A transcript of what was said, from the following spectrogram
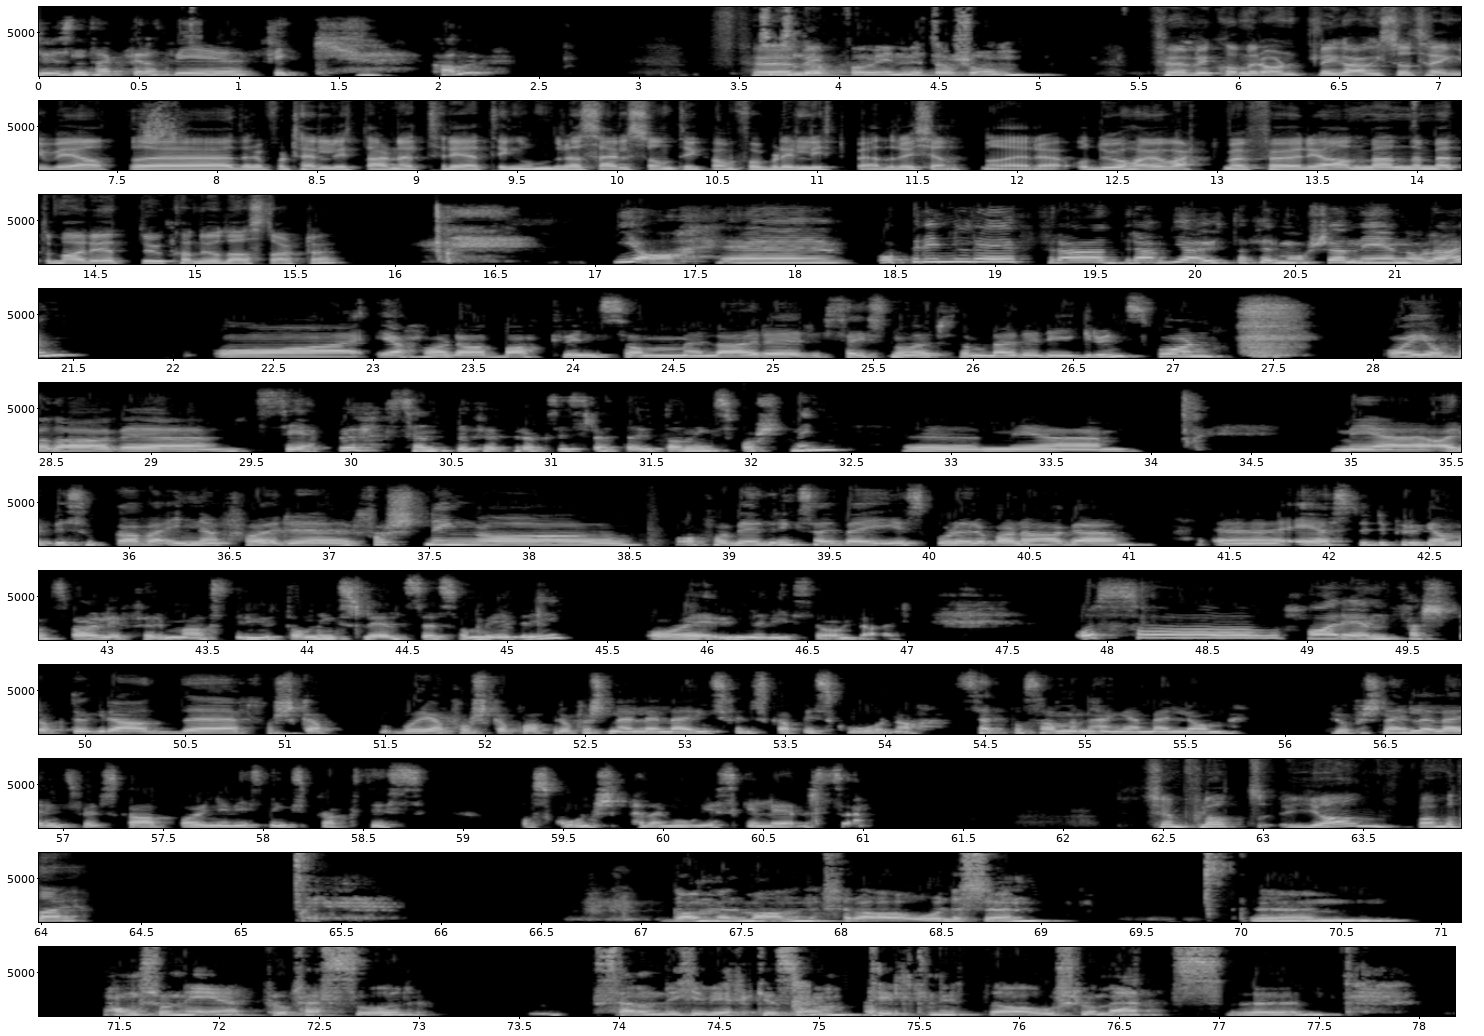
Tusen takk for at vi fikk komme. Før tusen takk for invitasjonen. Før vi kommer ordentlig i gang, så trenger vi at uh, dere forteller lytterne tre ting om dere selv, sånn at de kan få bli litt bedre kjent med dere. Og Du har jo vært med før, Jan, men Mette-Marit, du kan jo da starte. Ja, eh, opprinnelig fra Drevja utenfor Mosjøen i Nordland. Og jeg har da bakgrunn som lærer, 16 år som lærer i grunnskolen. Og jeg jobber da ved SEPU, Senter for praksisretta utdanningsforskning, med, med, arbeidsoppgaver innenfor eh, forskning og, og, forbedringsarbeid i skoler og barnehager. Eh, jeg er studieprogramansvarlig for master i utdanningsledelse, som vi driver, og jeg underviser òg der. Og så har jeg en fersk doktorgrad hvor jeg har forska på profesjonelle læringsfellesskap i skolen. og Sett på sammenhenger mellom profesjonelle læringsfellesskap og undervisningspraksis og skolens pedagogiske ledelse. Kjempeflott. Jan, hva med deg? Gammel mann fra Ålesund. Um, pensjonert professor, selv om det ikke virker som, tilknyttet Oslo OsloMet. Um,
